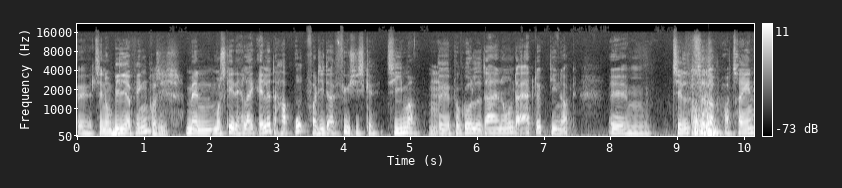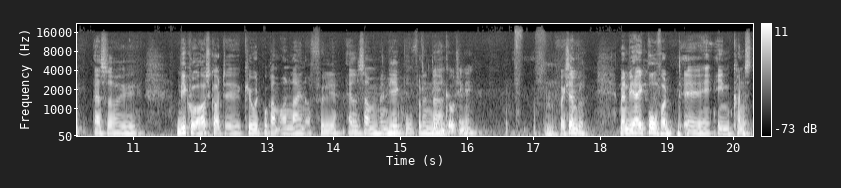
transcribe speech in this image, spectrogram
øh, til nogle billigere penge. Præcis. Men måske er det heller ikke alle, der har brug for de der fysiske timer mm. øh, på gulvet. Der er nogen, der er dygtige nok øh, til selv at, at træne. Altså, øh, vi kunne også godt øh, købe et program online og følge alle sammen, men vi har ikke brug for den Det er der, en coaching, ikke? for eksempel. Men vi har ikke brug for øh, en, konst,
